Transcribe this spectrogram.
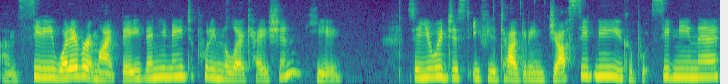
um, city, whatever it might be, then you need to put in the location here. So you would just, if you're targeting just Sydney, you could put Sydney in there.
